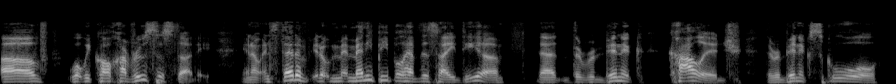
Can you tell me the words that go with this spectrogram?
of what we call chavrusa study. You know, instead of, you know, m- many people have this idea that the rabbinic college, the rabbinic school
